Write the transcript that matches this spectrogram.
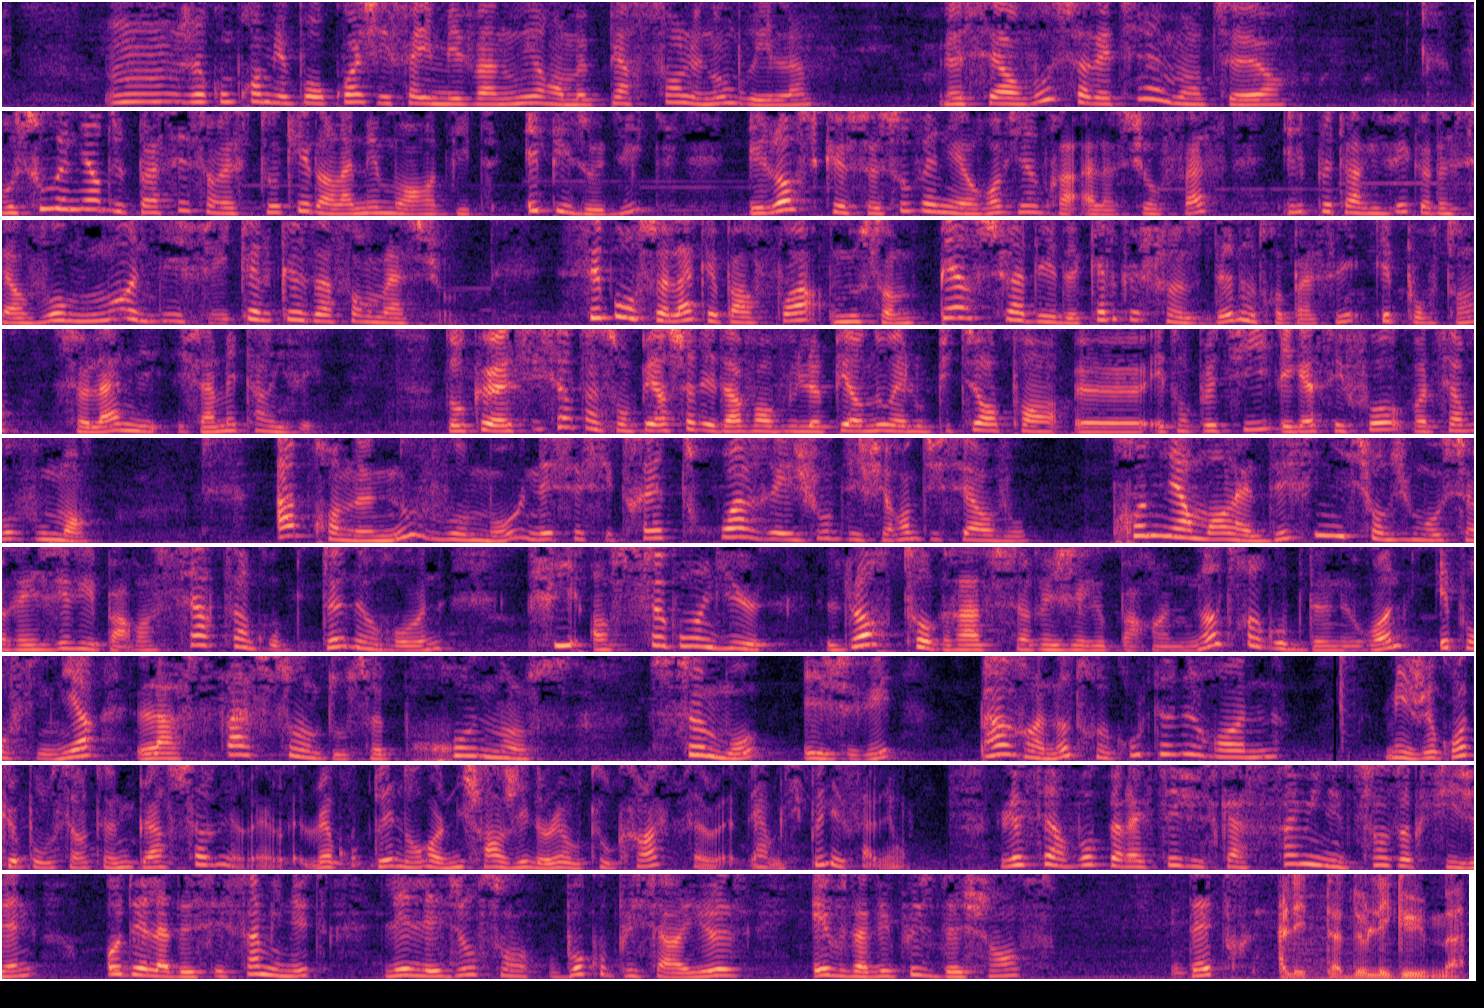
Hmm, je comprends mieux pourquoi j'ai failli m'évanouir en me perçant le nombril. Le cerveau serait-il un menteur? Vos souvenirs du passé seraient stockés dans la mémoire dite épisodique, et lorsque ce souvenir reviendra à la surface, il peut arriver que le cerveau modifie quelques informations. C'est pour cela que parfois nous sommes persuadés de quelque chose de notre passé et pourtant cela n'est jamais arrivé. Donc euh, si certains sont persuadés d'avoir vu le Père Noël ou Peter Pan euh, étant petit, les gars c'est faux, votre cerveau vous ment. Apprendre un nouveau mot nécessiterait trois régions différentes du cerveau. Premièrement, la définition du mot serait gérée par un certain groupe de neurones, puis en second lieu, l'orthographe serait gérée par un autre groupe de neurones, et pour finir, la façon dont se prononce ce mot est géré par un autre groupe de neurones. Mais je crois que pour certaines personnes, le groupe de neurones chargé de l'orthographe est un petit peu défaillant. Le cerveau peut rester jusqu'à 5 minutes sans oxygène. Au-delà de ces 5 minutes, les lésions sont beaucoup plus sérieuses et vous avez plus de chances d'être à l'état de légumes.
